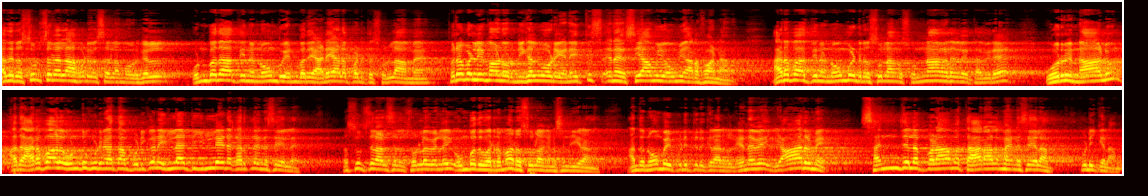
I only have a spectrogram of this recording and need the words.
அது ரசூல் ஸல்லல்லாஹு அலைஹி அவர்கள் ஒன்பதாம் தின நோன்பு என்பதை அடையாளப்படுத்த சொல்லாம பிரபல்யமான ஒரு நிகழ்வோடு இணைத்து என சியாமு யோமி அரபானாங்க அரபா தின நோன்பு நோன்புன்ற ரசூலாங்க சொன்னாங்களே தவிர ஒரு நாளும் அது அரபால ஒன்று கூடினா தான் பிடிக்கணும் இல்லாட்டி இல்லைன்ற கருத்தில் என்ன செய்யலை? ரசூல் ஸல்லல்லாஹு சொல்லவில்லை. ஒன்பது வருடமா ரசூலாங்க என்ன செஞ்சுக்கிறாங்க. அந்த நோன்பை பிடித்திருக்கிறார்கள். எனவே யாருமே சஞ்சலப்படாம தாராளமா என்ன செய்யலாம்? பிடிக்கலாம்.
